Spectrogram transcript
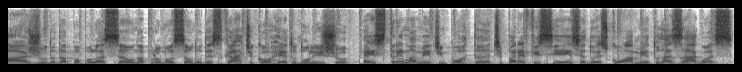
A ajuda da população na promoção do descarte correto do lixo é extremamente importante para a eficiência do escoamento das águas.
